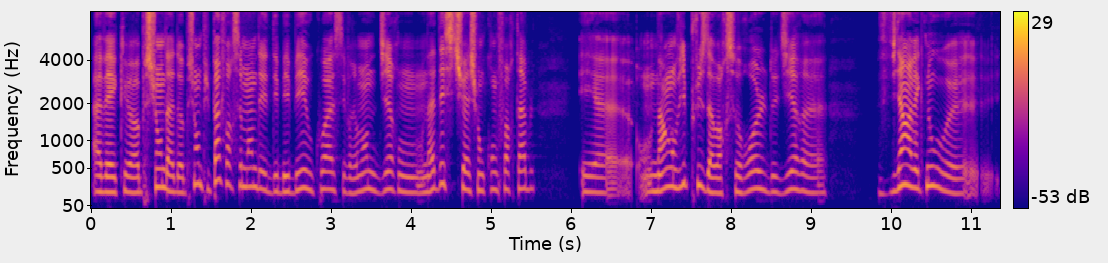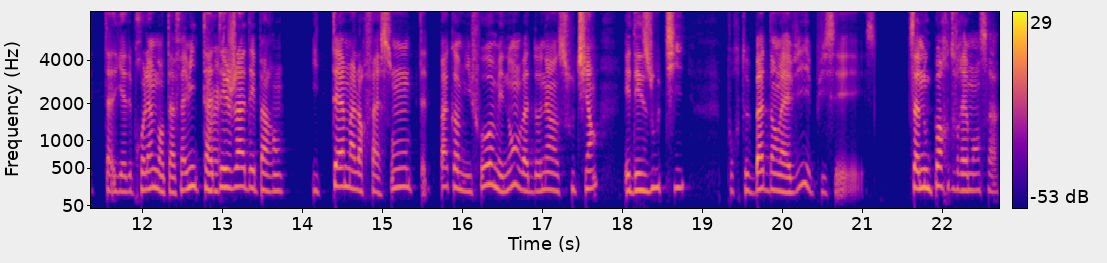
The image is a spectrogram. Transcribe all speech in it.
Avec euh, option d'adoption. Puis pas forcément des, des bébés ou quoi. C'est vraiment de dire on a des situations confortables. Et euh, on a envie plus d'avoir ce rôle de dire viens avec nous. Il y a des problèmes dans ta famille. Tu as Ouais. déjà des parents. Ils t'aiment à leur façon. Peut-être pas comme il faut. Mais nous, on va te donner un soutien et des outils pour te battre dans la vie. Et puis, c'est ça nous porte vraiment ça.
